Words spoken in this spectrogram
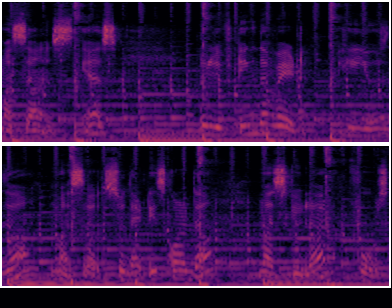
Muscles. Yes. To lifting the weight he use the muscles. So that is called the muscular force.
